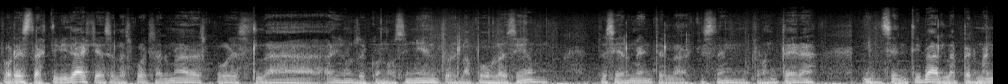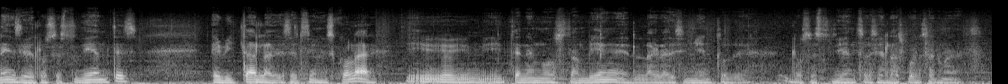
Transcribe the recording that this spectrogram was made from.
por esta actividad que hacen las Fuerzas Armadas pues hay un reconocimiento de la población, especialmente la que está en frontera, incentivar la permanencia de los estudiantes evitar la deserción escolar. Y, tenemos también el agradecimiento de los estudiantes hacia las Fuerzas Armadas.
